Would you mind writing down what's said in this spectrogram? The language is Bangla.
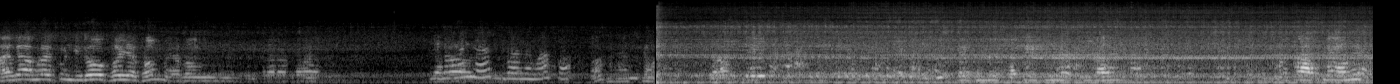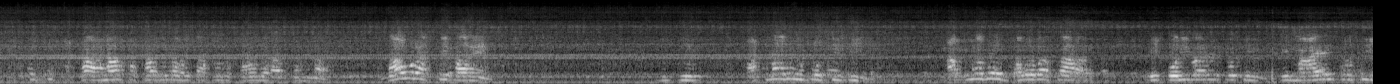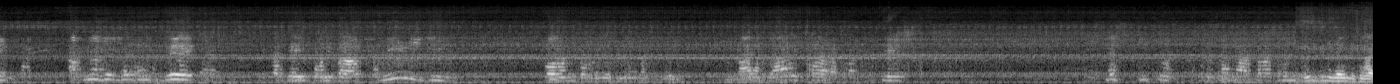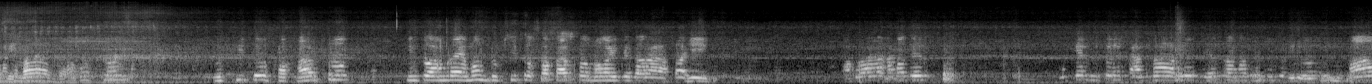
তাহলে আমরা একটু নীরব হই এখন, এবং আপনি কথা আমার হয়তো আপনাদের স্মরণে রাখবেন না। নাও রাখতে পারেন। কিন্তু আপনাদের উপস্থিতি, আপনাদের ভালোবাসা, এই পরিবারের প্রতি, এই মায়ের প্রতি, আপনাদের যে উদ্বেগ এই পরিবার অনেক দিন স্মরণ করবে দুঃখিত সকার্থ কিন্তু আমরা এমন দুঃখিত সকার্থ নয় যে তারা আশাহীন আমরা আমাদের বুকের ভিতরে কান্না আসে যেহেতু আমাদের মা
